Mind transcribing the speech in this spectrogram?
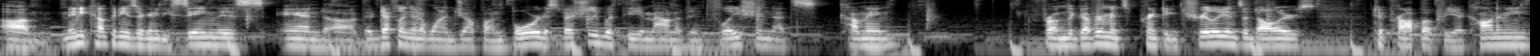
Um, many companies are going to be seeing this and uh, they're definitely going to want to jump on board, especially with the amount of inflation that's coming from the government's printing trillions of dollars to prop up the economy.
